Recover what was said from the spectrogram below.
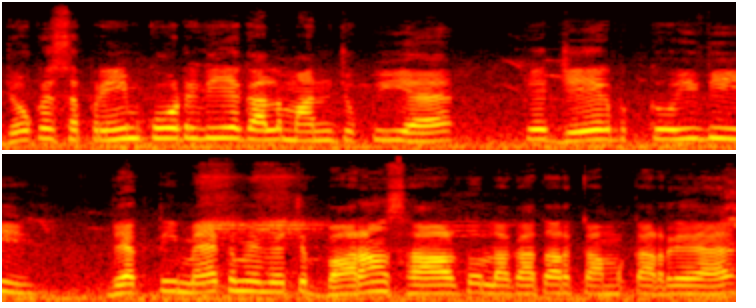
ਜੋ ਕਿ ਸੁਪਰੀਮ ਕੋਰਟ ਵੀ ਇਹ ਗੱਲ ਮੰਨ ਚੁੱਕੀ ਹੈ ਕਿ ਜੇ ਕੋਈ ਵੀ ਵਿਅਕਤੀ ਮਹਿਕਮੇ ਵਿੱਚ 12 ਸਾਲ ਤੋਂ ਲਗਾਤਾਰ ਕੰਮ ਕਰ ਰਿਹਾ ਹੈ,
